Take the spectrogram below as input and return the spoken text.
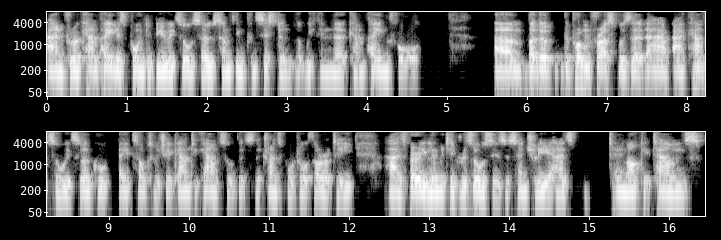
And from a campaigner's point of view, it's also something consistent that we can uh, campaign for. Um, but the, the problem for us was that our, our, council, it's local, it's Oxfordshire County Council, that's the Transport Authority, has very limited resources. Essentially, it has 10 market towns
